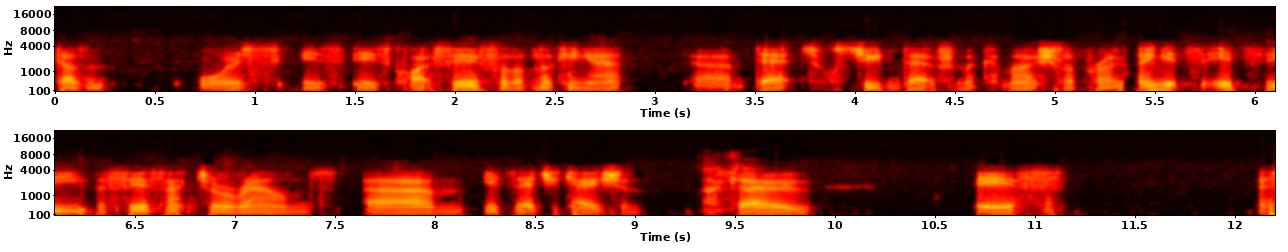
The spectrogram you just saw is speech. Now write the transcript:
doesn't or is, is is quite fearful of looking at um, debt or student debt from a commercial approach. I think it's it's the, the fear factor around um, its education. Okay. So if a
